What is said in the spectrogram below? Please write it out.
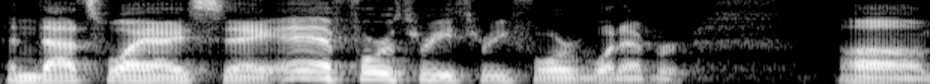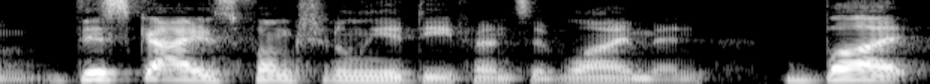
And that's why I say, eh, 4 3 3 4, whatever. Um, this guy is functionally a defensive lineman, but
